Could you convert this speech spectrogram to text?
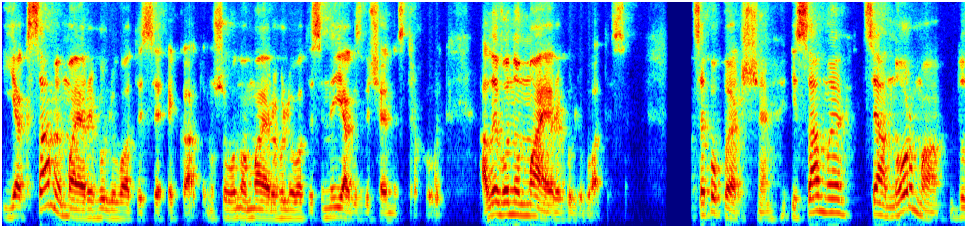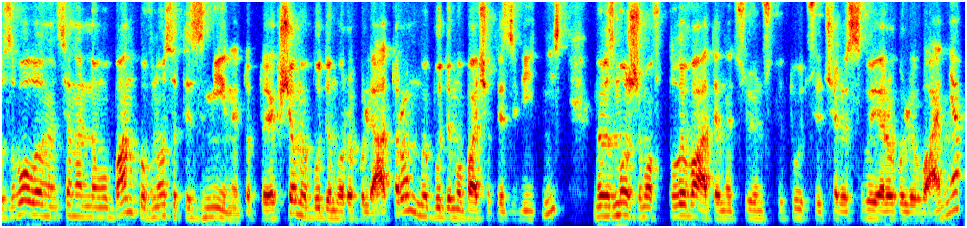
як саме має регулюватися ЕК, тому що воно має регулюватися не як звичайний страховик, але воно має регулюватися. Це по-перше, і саме ця норма дозволила Національному банку вносити зміни. Тобто, якщо ми будемо регулятором, ми будемо бачити звітність, ми зможемо впливати на цю інституцію через своє регулювання.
